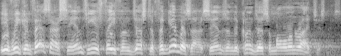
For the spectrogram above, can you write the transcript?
If we confess our sins, he is faithful and just to forgive us our sins and to cleanse us from all unrighteousness.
